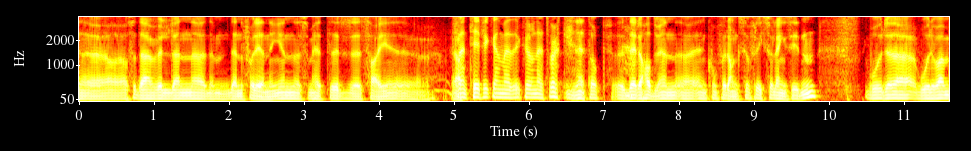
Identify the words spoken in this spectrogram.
altså det er vel den, den, den foreningen som heter Sci... Ja. Scientific and Medical Network. Nettopp. Dere hadde jo en, en konferanse for ikke så lenge siden hvor, hvor, det var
